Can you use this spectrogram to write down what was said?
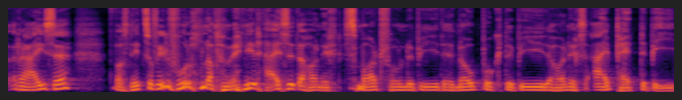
reise, was nicht so viel vorkommt, aber wenn ich reise, dann habe ich das Smartphone dabei, den Notebook dabei, dann habe ich das iPad dabei.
